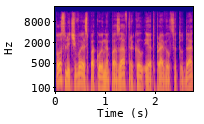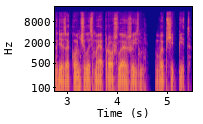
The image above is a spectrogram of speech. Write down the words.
После чего я спокойно позавтракал и отправился туда, где закончилась моя прошлая жизнь, в общепит.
